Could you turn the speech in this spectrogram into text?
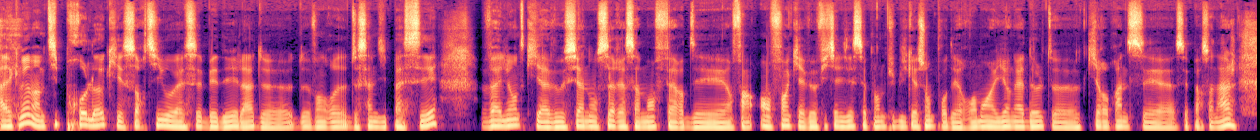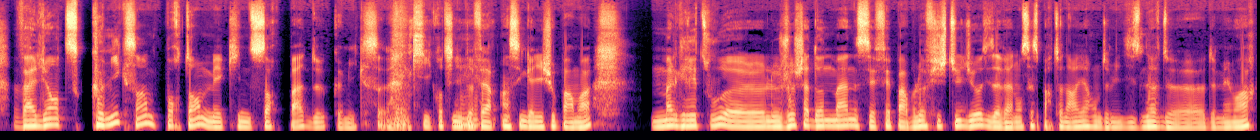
Avec même un petit prologue qui est sorti au SBD là de, de vendredi, de samedi passé. Valiant qui avait aussi annoncé récemment faire des, enfin, enfin qui avait officialisé ses plans de publication pour des romans young adult euh, qui reprennent ses, ses personnages. Valiant Comics, hein, pourtant, mais qui ne sort pas de comics, qui continue de Mhm. faire un single issue par mois. Malgré tout, euh, le jeu Shadowman c'est fait par Blowfish Studios. Ils avaient annoncé ce partenariat en 2019 de, de mémoire.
